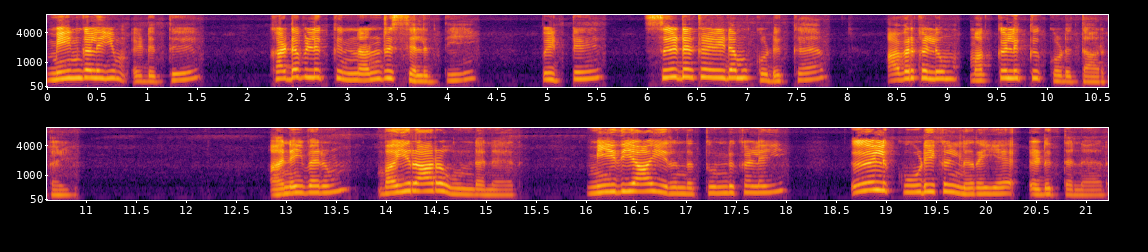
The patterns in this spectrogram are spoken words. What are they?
மீன்களையும் எடுத்து கடவுளுக்கு நன்றி செலுத்தி விட்டு சீடர்களிடம் கொடுக்க அவர்களும் மக்களுக்கு கொடுத்தார்கள். அனைவரும் வயிறார உண்டனர். மீதியாயிருந்த துண்டுகளை ஏழு கூடைகள் நிறைய எடுத்தனர்.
